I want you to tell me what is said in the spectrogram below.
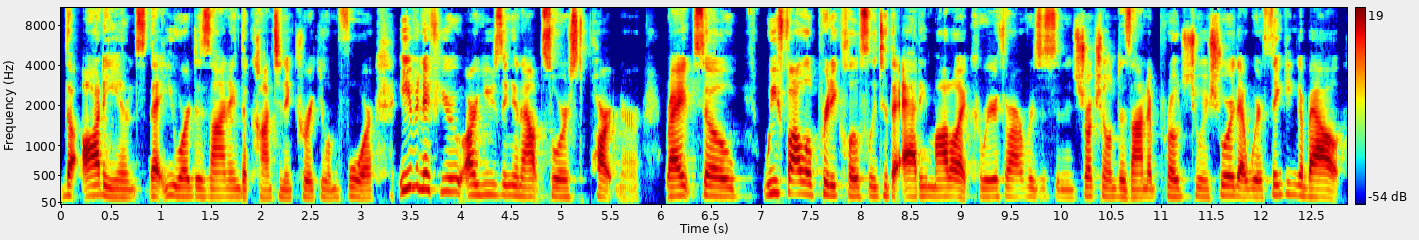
the audience that you are designing the content and curriculum for, even if you are using an outsourced partner, right? So we follow pretty closely to the ADDIE model at Career Thrivers. It's an instructional design approach to ensure that we're thinking about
